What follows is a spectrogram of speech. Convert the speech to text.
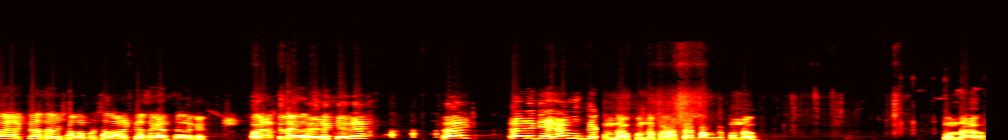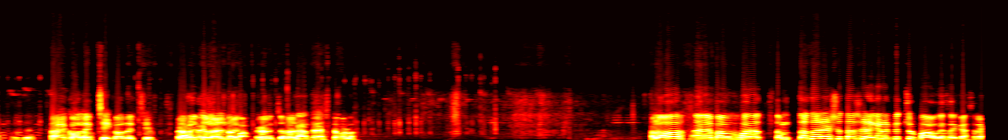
ওই আরেকটা আছে ওই শালা পর শালা আরেকটা আছে গেছে আগে ওই আরেকটা দেখা এই যাচ্ছে এটা কে রে? এই এই এটা কে? এই মুখ দেখ। ফোন দাও ফোন দাও ফরহাদ বাবুকে ফোন দাও। ফোন দাও। হ্যাঁ কল দিচ্ছি কল দিচ্ছি। এখনই চলে আসবে চলে আসবে। তাড়াতাড়ি আসতে বলো। হ্যালো হ্যাঁ বাবু ভরা তাড়াতাড়ি এসো তাড়াতাড়ি এখানে একটা চোর পাওয়া গেছে গাছের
